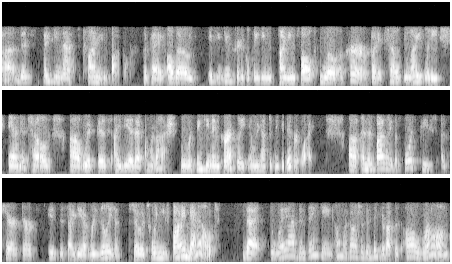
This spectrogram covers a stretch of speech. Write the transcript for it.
uh, this thinking that's finding fault. Okay, although if you do critical thinking, finding fault will occur, but it's held lightly and it's held uh, with this idea that, oh my gosh, we were thinking incorrectly and we have to think a different way. Uh, and then finally, the fourth piece of character is this idea of resilience. So it's when you find out that the way I've been thinking, oh my gosh, I've been thinking about this all wrong,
